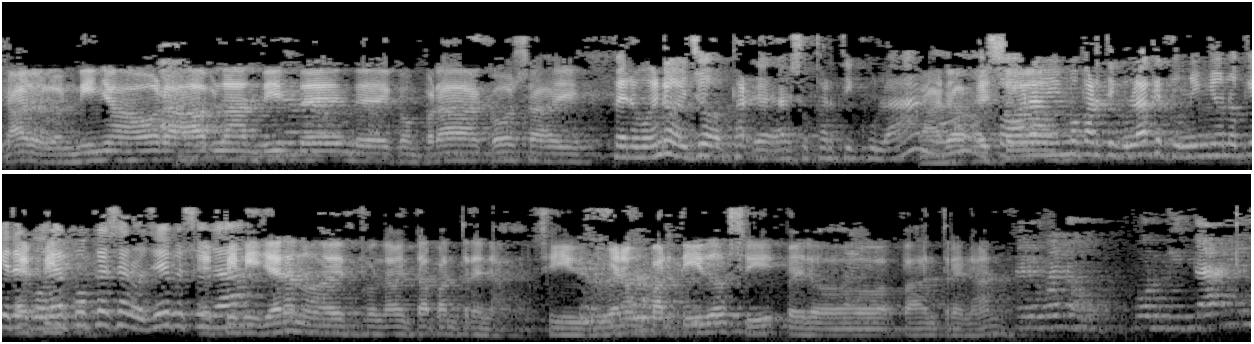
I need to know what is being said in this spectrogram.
claro, los niños ahora hablan, dicen de comprar cosas y... Pero bueno, ellos, eso es particular, ¿no? Claro, eso, eso- ahora mismo particular, que tu niño no quiere El coger porque se lo lleve, eso El ya. pinillera no es fundamental para entrenar. Si hubiera un partido, sí, pero para entrenar. Pero bueno, por quitarle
